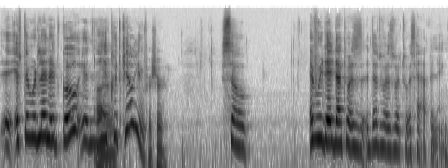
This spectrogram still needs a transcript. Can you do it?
if they would let it go it, Uh, it could kill you for sure. so every day that was that was what was happening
